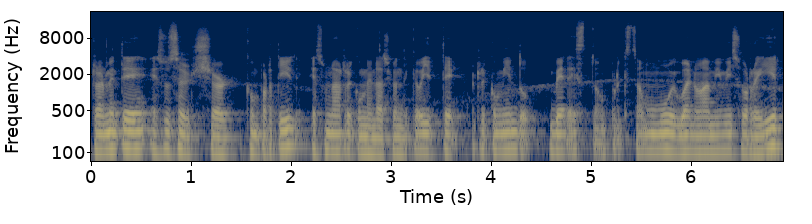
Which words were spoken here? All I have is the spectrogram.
realmente eso es el share. Compartir es una recomendación de que, oye, te recomiendo ver esto, porque está muy bueno. A mí me hizo reír,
